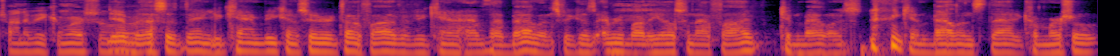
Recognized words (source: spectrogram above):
trying to be commercial. Yeah, or- but that's the thing. You can't be considered top five if you can't have that balance because everybody mm-hmm. else in that five can balance can balance that commercial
